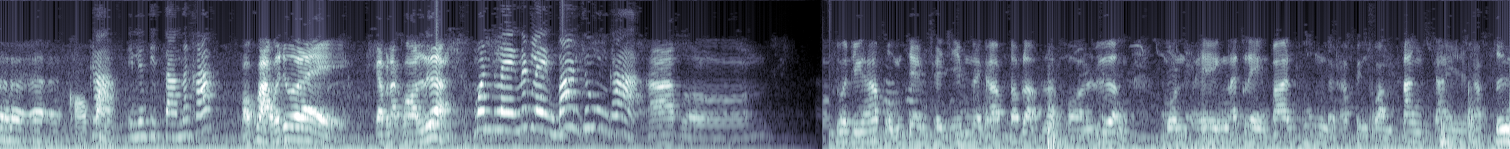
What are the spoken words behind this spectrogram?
อเออเออขอค่ะฝากอย่าลืมติดตามนะคะ ขอฝากไว้ด้วยกับละครเรื่องมนต์เพลงนักเลงบ้านทุ่งค่ะ ครับผมสวัสดีครับผมเจมส์เชิญยิ้มนะครับสำหรับละครเรื่องมนต์เพลงนักเลงบ้านทุ่งนะครับ เป็นความตั้งใจนะครับ ซึ่ง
